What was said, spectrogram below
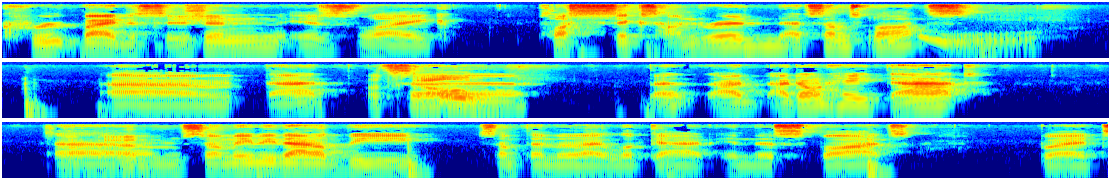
Crute by decision is like plus six hundred at some spots. Ooh. Um, that let's go. Uh, that I I don't hate that. Um, so maybe that'll be something that I look at in this spot. But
